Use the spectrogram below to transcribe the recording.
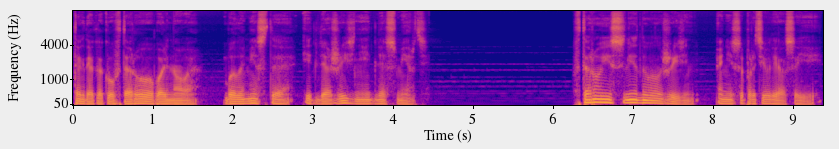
Тогда как у второго больного было место и для жизни, и для смерти. Второй исследовал жизнь, а не сопротивлялся ей.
